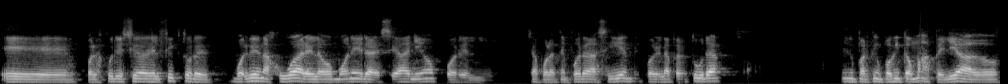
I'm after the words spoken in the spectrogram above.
Eh, por las curiosidades del Fictor, volvieron a jugar en la bombonera ese año, por el, ya por la temporada siguiente, por la apertura, en un partido un poquito más peleado.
